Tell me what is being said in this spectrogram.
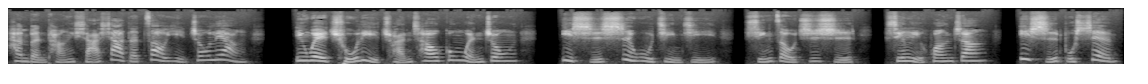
汉本堂辖下的造诣周亮，因为处理传抄公文中一时事务紧急，行走之时心里慌张，一时不慎，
